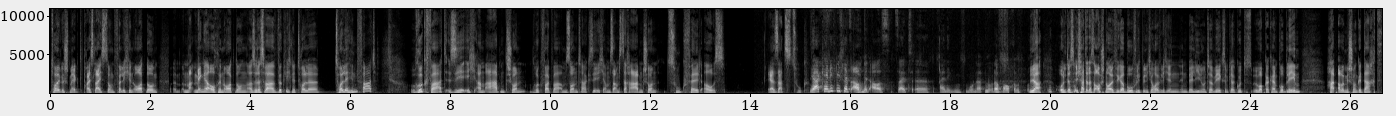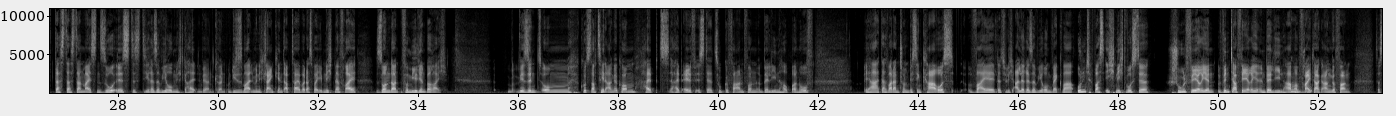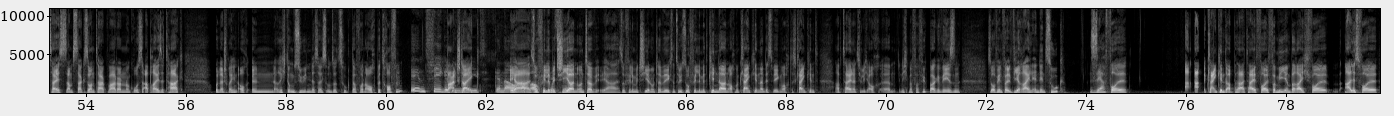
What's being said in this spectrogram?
toll geschmeckt, Preis-Leistung völlig in Ordnung, äh, Menge auch in Ordnung. Also das war wirklich eine tolle, tolle Hinfahrt. Rückfahrt sehe ich am Abend schon, Rückfahrt war am Sonntag, sehe ich am Samstagabend schon, Zug fällt aus. Ersatzzug. Ja, kenne ich mich jetzt auch mit aus, seit äh, einigen Monaten oder Wochen. Ja, und das, ich hatte das auch schon häufiger. Beruflich bin ich ja häufig in, in Berlin unterwegs. Hab gedacht, gut, das ist überhaupt gar kein Problem. Hab aber mir schon gedacht, dass das dann meistens so ist, dass die Reservierungen nicht gehalten werden können. Und dieses Mal hatten wir nicht Kleinkindabteil, weil das war eben nicht mehr frei, sondern Familienbereich. Wir sind um kurz nach zehn angekommen. Halb, halb elf ist der Zug gefahren von Berlin Hauptbahnhof. Ja, da war dann schon ein bisschen Chaos, weil natürlich alle Reservierungen weg war. Und was ich nicht wusste, Schulferien, Winterferien in Berlin haben am Freitag angefangen. Das heißt, Samstag, Sonntag war dann ein großer Abreisetag und entsprechend auch in Richtung Süden. Das heißt, unser Zug davon auch betroffen. Ins Skigebiet. Bahnsteig. Genau. Ja, so viele mit. Skiern unterwegs, ja, so viele mit Skiern unterwegs, natürlich so viele mit Kindern, auch mit Kleinkindern, deswegen auch das Kleinkindabteil natürlich auch ähm, nicht mehr verfügbar gewesen. So, auf jeden Fall wir rein in den Zug, sehr voll, A- A- Kleinkindabteil voll, Familienbereich voll, alles voll.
